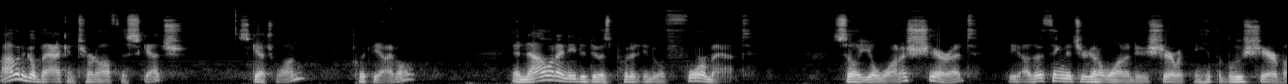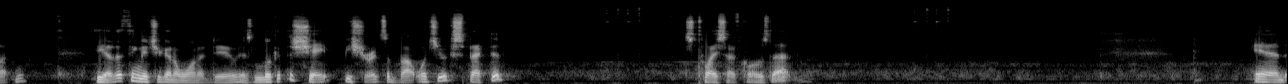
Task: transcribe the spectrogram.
I'm going to go back and turn off the sketch. Sketch 1. Click the eyeball. And now what I need to do is put it into a format. So you'll want to share it. The other thing that you're going to want to do, share with me, hit the blue share button. The other thing that you're going to want to do is look at the shape, be sure it's about what you expected. It's twice I've closed that. And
